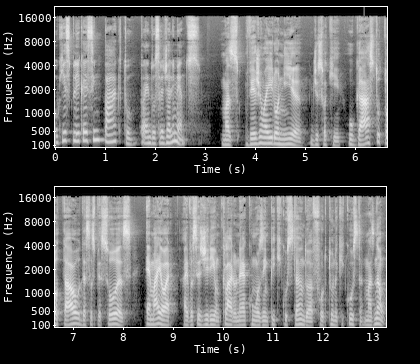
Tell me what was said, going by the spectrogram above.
o que explica esse impacto para a indústria de alimentos. Mas vejam a ironia disso aqui. O gasto total dessas pessoas é maior. Aí vocês diriam, claro, né, com o Ozempic custando a fortuna que custa, mas não.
